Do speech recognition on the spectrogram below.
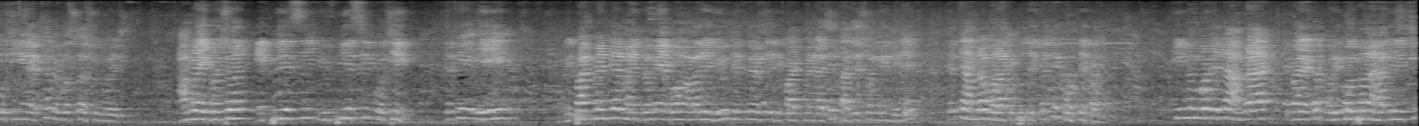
কোচিংয়ের একটা ব্যবস্থা শুরু হয়েছে। আমরা এবছর বছর এপিএসসি ইউপিএসসি কোচিং যাতে এই ডিপার্টমেন্টের মাধ্যমে এবং আমাদের ইউথ অ্যাফেয়ার্স যে ডিপার্টমেন্ট আছে, তাদের সঙ্গে মিলে যাতে আমরা বরাক প্রজেক্টটাকে করতে পারি। তিন নম্বর যেটা আমরা এবার একটা পরিকল্পনা হাতে নিচ্ছি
